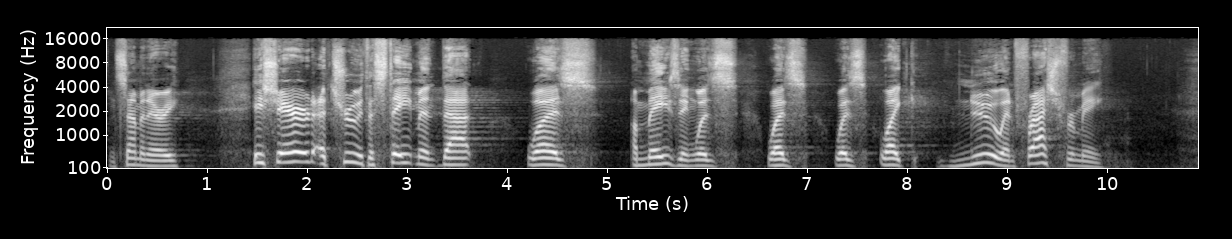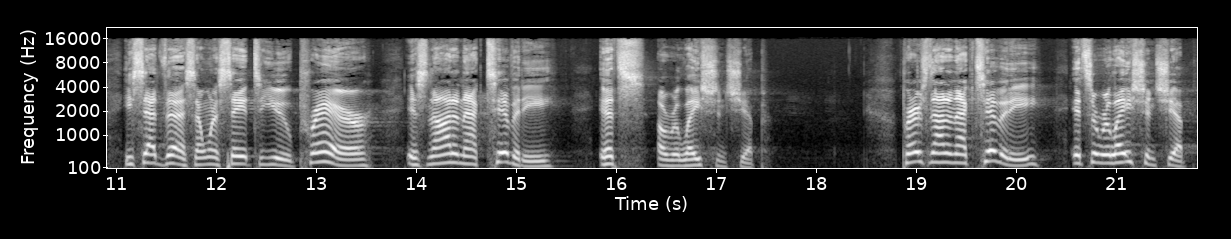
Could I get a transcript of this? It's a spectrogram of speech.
and Seminary, he shared a truth, a statement that was amazing, was, was, was like new and fresh for me. He said this, I want to say it to you prayer is not an activity, it's a relationship. Prayer is not an activity, it's a relationship.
